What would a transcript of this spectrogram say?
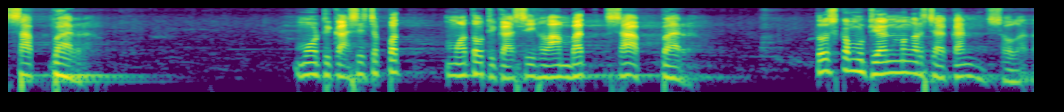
Sabar. Mau dikasih cepat, mau atau dikasih lambat, sabar. Terus kemudian mengerjakan sholat.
